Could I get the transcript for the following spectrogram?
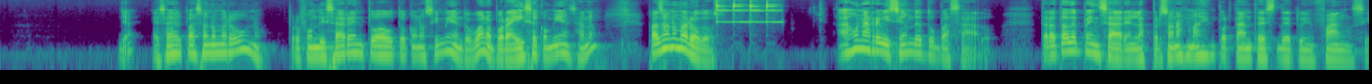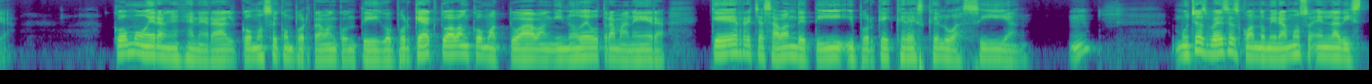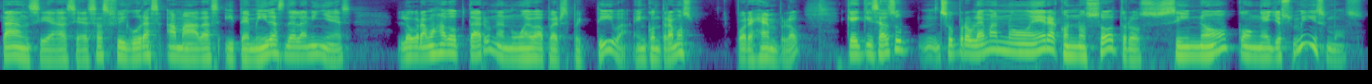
Ya, ese es el paso número uno. Profundizar en tu autoconocimiento. Bueno, por ahí se comienza, ¿no? Paso número dos. Haz una revisión de tu pasado. Trata de pensar en las personas más importantes de tu infancia cómo eran en general, cómo se comportaban contigo, por qué actuaban como actuaban y no de otra manera, qué rechazaban de ti y por qué crees que lo hacían. Muchas veces cuando miramos en la distancia hacia esas figuras amadas y temidas de la niñez, logramos adoptar una nueva perspectiva. Encontramos, por ejemplo, que quizás su, su problema no era con nosotros, sino con ellos mismos.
